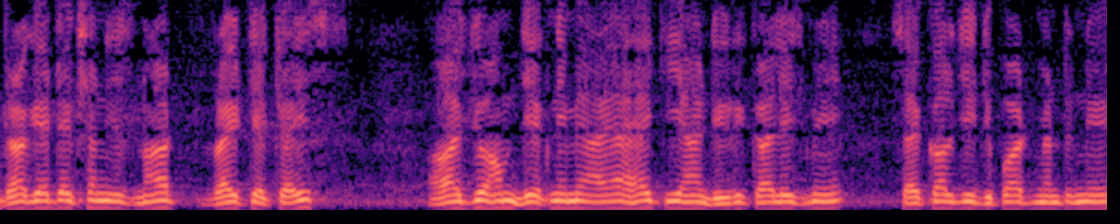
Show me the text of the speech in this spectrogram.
drug addiction is not right a choice आज जो हम देखने में आया है कि यहाँ डिग्री कॉलेज में साइकोलॉजी डिपार्टमेंट ने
